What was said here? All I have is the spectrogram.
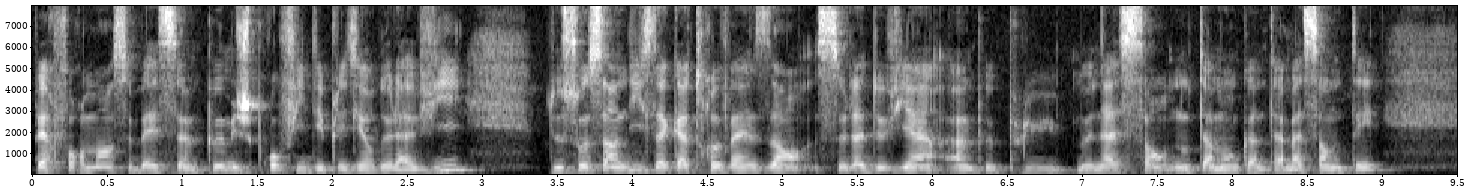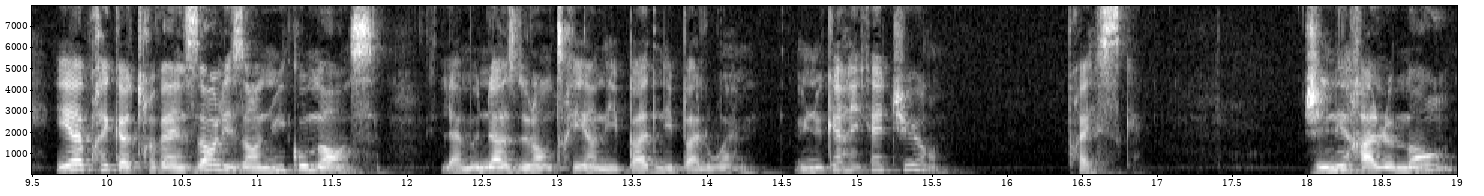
performances baissent un peu, mais je profite des plaisirs de la vie. De 70 à 80 ans, cela devient un peu plus menaçant, notamment quant à ma santé. Et après 80 ans, les ennuis commencent. La menace de l'entrée en EHPAD n'est pas loin. Une caricature? Presque. Généralement,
